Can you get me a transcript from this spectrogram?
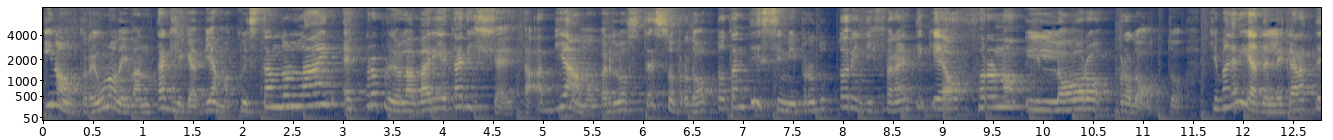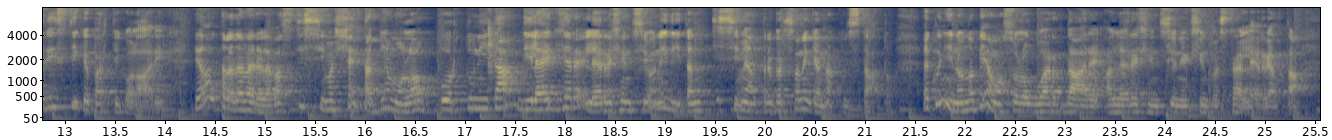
Inoltre uno dei vantaggi che abbiamo acquistando online è proprio la varietà di scelta. Abbiamo per lo stesso prodotto tantissimi produttori differenti che offrono il loro prodotto, che magari ha delle caratteristiche particolari. E oltre ad avere la vastissima scelta abbiamo l'opportunità di leggere le recensioni di tantissime altre persone che hanno acquistato. E quindi non dobbiamo solo guardare alle recensioni 5 stelle in realtà,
